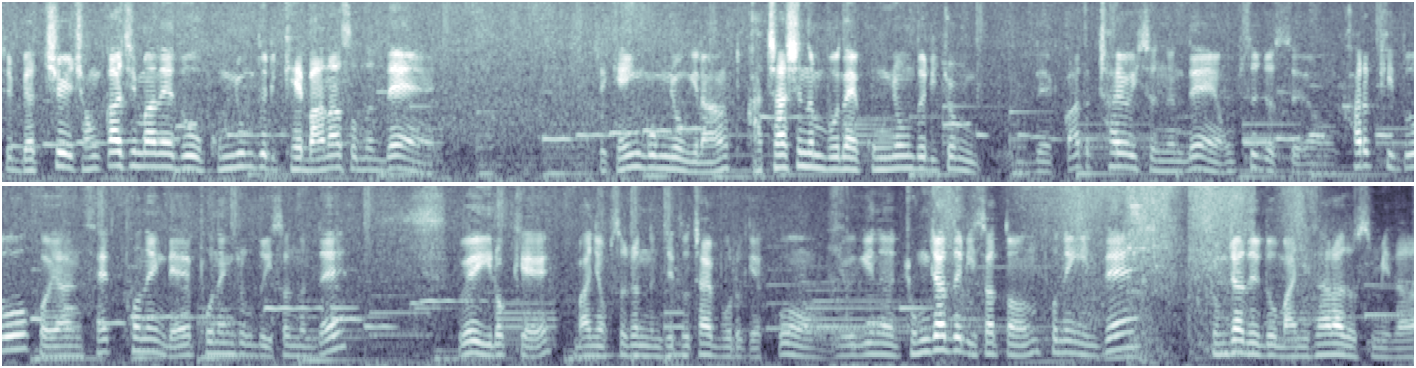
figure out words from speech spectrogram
지금 며칠 전까지만 해도 공룡들이 개 많았었는데 제 개인 공룡이랑 또 같이 하시는 분의 공룡들이 좀 네, 가득 차여 있었는데 없어졌어요. 카르키도 거의 한세 포넥, 네 포넥 정도 있었는데 왜 이렇게 많이 없어졌는지도 잘 모르겠고 여기는 종자들이 있었던 포넥인데 종자들도 많이 사라졌습니다.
